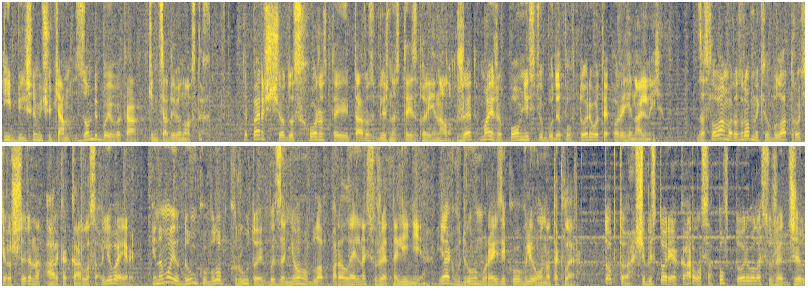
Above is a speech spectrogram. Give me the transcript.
і більшим відчуттям зомбі-бойовика кінця 90-х. Тепер щодо схожостей та розбіжностей з оригіналом, Жет майже повністю буде повторювати оригінальний. За словами розробників, була трохи розширена арка Карлоса Олівейри, і на мою думку, було б круто, якби за нього була б паралельна сюжетна лінія, як в другому резіку в Ліона та Клер. Тобто, щоб історія Карлоса повторювала сюжет Джил,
